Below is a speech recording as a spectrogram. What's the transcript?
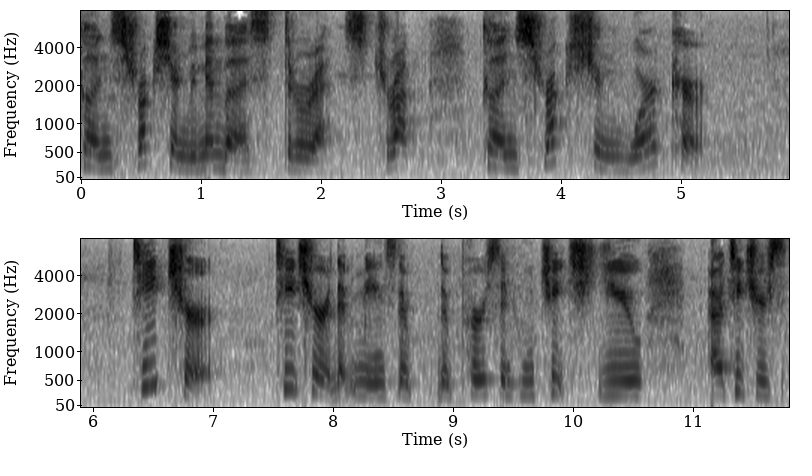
construction. Remember, str, struck. Construction worker teacher teacher that means the, the person who teach you uh, teachers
